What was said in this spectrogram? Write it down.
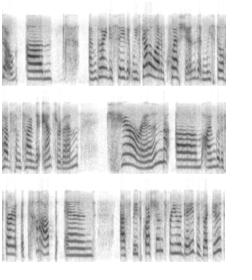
So um, I'm going to say that we've got a lot of questions and we still have some time to answer them. Karen, um, I'm going to start at the top and ask these questions for you and Dave. Is that good?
